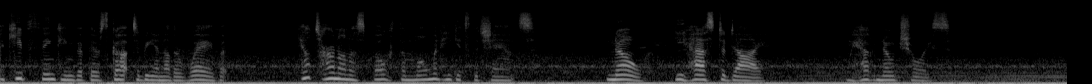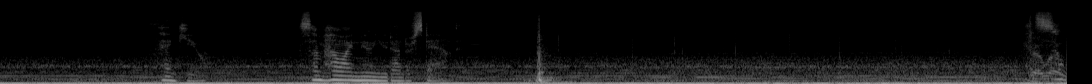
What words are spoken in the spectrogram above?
I keep thinking that there's got to be another way, but he'll turn on us both the moment he gets the chance. No, he has to die. We have no choice. Thank you. Somehow I knew you'd understand. It's so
